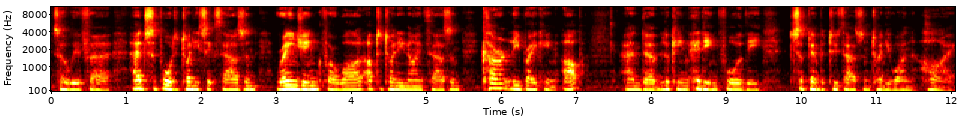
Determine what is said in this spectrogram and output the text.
So we've uh, had support at 26,000, ranging for a while up to 29,000, currently breaking up and uh, looking heading for the September 2021 high.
